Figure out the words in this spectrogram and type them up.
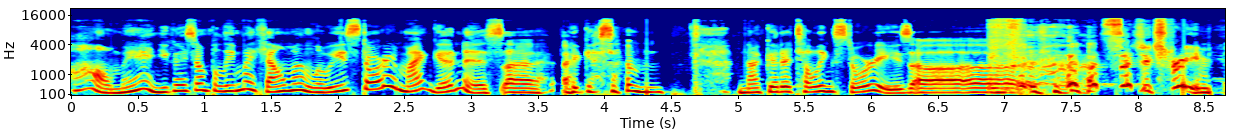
Oh man, you guys don't believe my Thelma and Louise story? My goodness. Uh, I guess I'm, I'm not good at telling stories. Uh, Such extreme.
